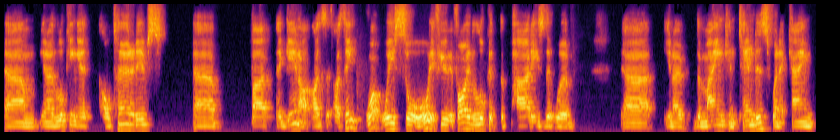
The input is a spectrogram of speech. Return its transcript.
um, you know looking at alternatives. Uh, but again I, I, th- I, think what we saw if you if i look at the parties that were uh, you know the main contenders when it came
